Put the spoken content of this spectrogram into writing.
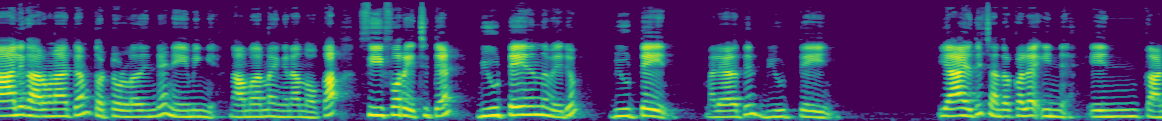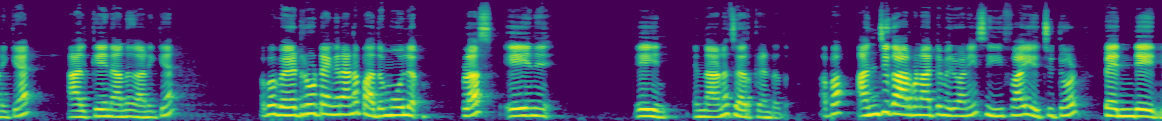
നാല് കാർബണാറ്റം തൊട്ടുള്ളതിന്റെ നെയിമിങ് നാമകരണം എങ്ങനെയാണെന്ന് നോക്കാം. C four H ten butane എന്ന് വരും. ബ്യൂട്ടെയിൻ മലയാളത്തിൽ ബ്യൂട്ടെയിൻ യാ എഴുതി ചന്ദ്രക്കൊല ഇൻ എൻ കാണിക്കാൻ ആൽക്കൈനാന്ന് കാണിക്കാൻ. അപ്പോൾ വേർഡ് റൂട്ട് എങ്ങനെയാണ്? പതിമൂലം പ്ലസ് എയിന് എയിൻ എന്നാണ് ചേർക്കേണ്ടത്. അപ്പോൾ അഞ്ച് കാർബണാറ്റം വരുവാണെങ്കിൽ C five H twelve pentane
